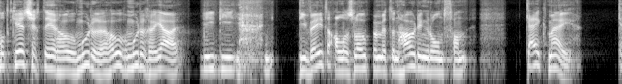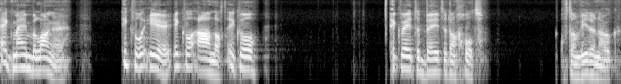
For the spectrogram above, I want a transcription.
God keert zich tegen hoogmoedigen. Hoogmoedigen, ja, die, die, die weten alles, lopen met een houding rond van: kijk mij, kijk mijn belangen. Ik wil eer, ik wil aandacht, ik wil. Ik weet het beter dan God. Of dan wie dan ook.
